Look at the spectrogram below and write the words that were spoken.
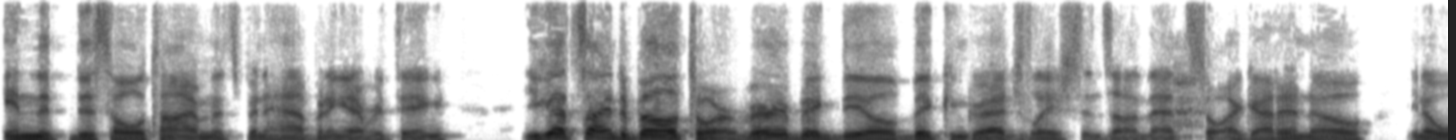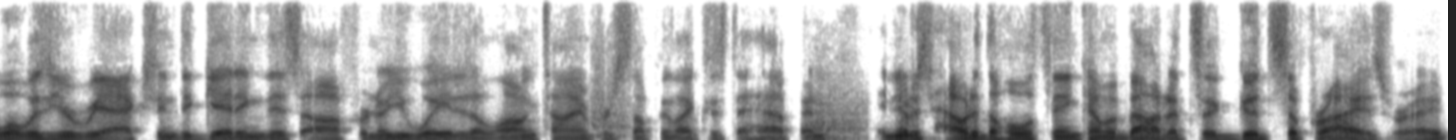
in the, this whole time that's been happening and everything you got signed to Bellator. Very big deal. Big congratulations on that. So I got to know, you know, what was your reaction to getting this offer? I know you waited a long time for something like this to happen. And notice how did the whole thing come about? It's a good surprise, right?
